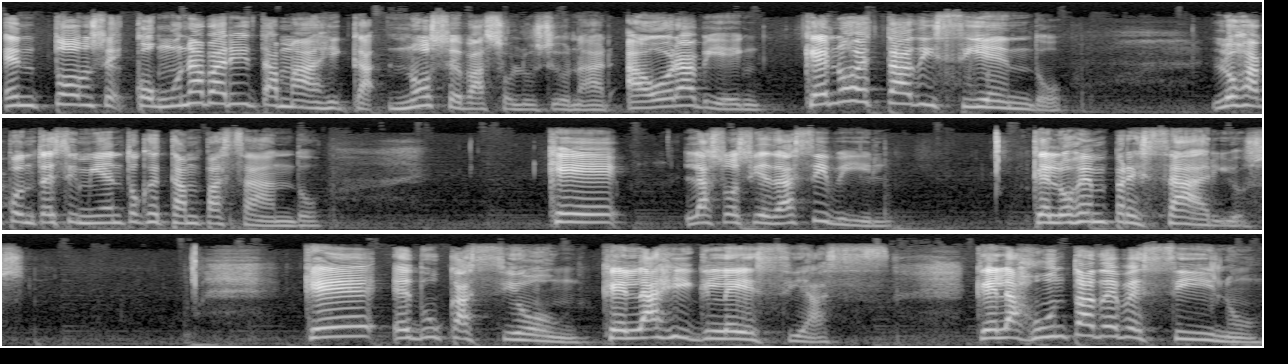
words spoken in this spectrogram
Entonces, con una varita mágica no se va a solucionar. Ahora bien, ¿qué nos está diciendo los acontecimientos que están pasando? Que la sociedad civil, que los empresarios, que educación, que las iglesias, que la junta de vecinos,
